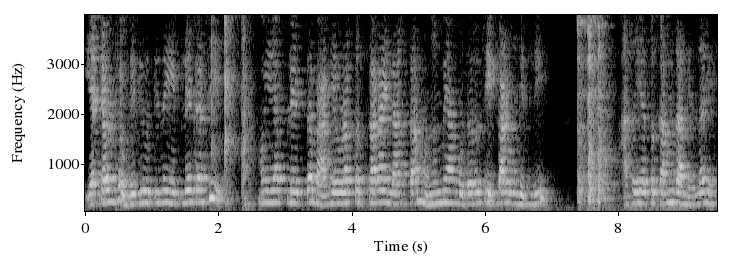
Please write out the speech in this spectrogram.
याच्यावर ठेवलेली होती ना हे प्लेट अशी. मग या प्लेटचा भाग एवढा कच्चा राहिला असता म्हणून मी अगोदरच हे काढून घेतली. आता याचं काम झालेलं आहे.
